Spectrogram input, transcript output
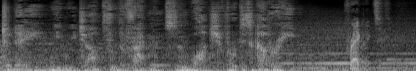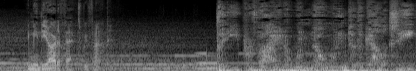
Today, we reach out through the fragments and watch for discovery. Fragments? You mean the artifacts we found? They provide a window into the galaxy.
